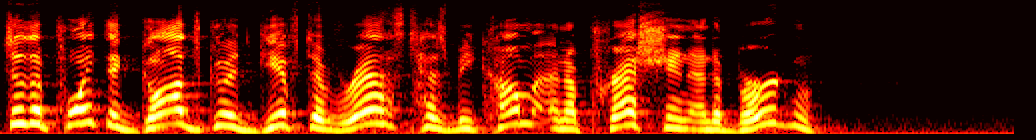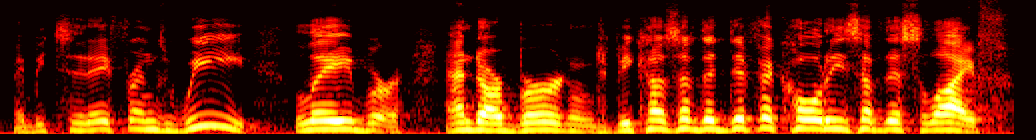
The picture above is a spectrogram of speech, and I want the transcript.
to the point that God's good gift of rest has become an oppression and a burden. Maybe today, friends, we labor and are burdened because of the difficulties of this life.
